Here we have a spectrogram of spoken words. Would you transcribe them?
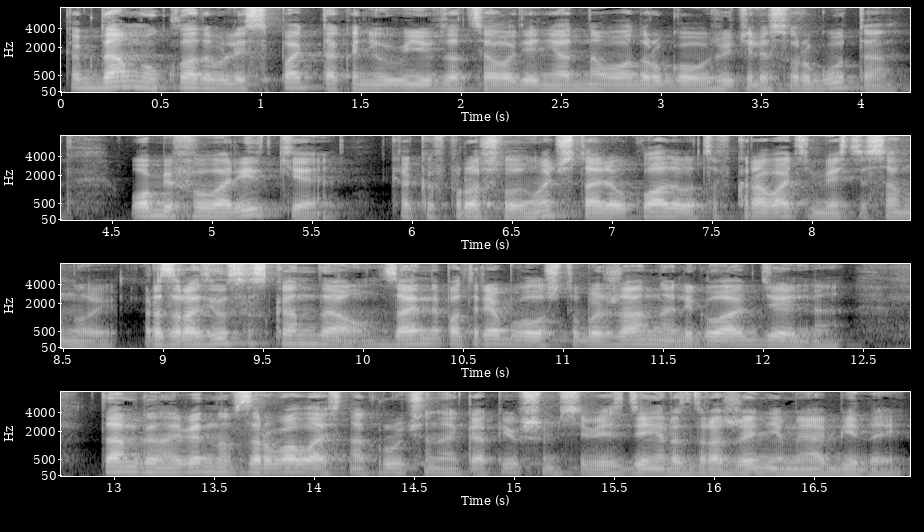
Когда мы укладывались спать, так и не увидев за целый день одного другого жителя Сургута, обе фаворитки, как и в прошлую ночь, стали укладываться в кровать вместе со мной. Разразился скандал. Зайна потребовала, чтобы Жанна легла отдельно. Там мгновенно взорвалась, накрученная копившимся весь день раздражением и обидой.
